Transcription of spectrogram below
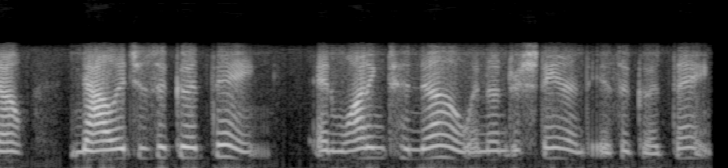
Now, knowledge is a good thing, and wanting to know and understand is a good thing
